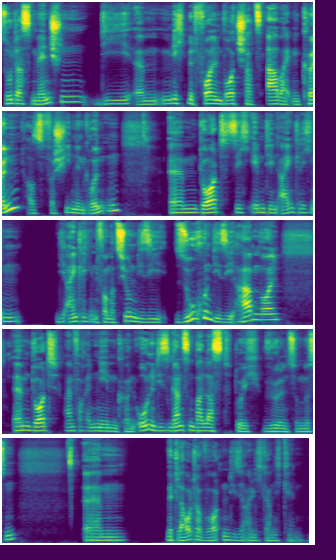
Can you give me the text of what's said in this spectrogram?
so dass Menschen, die ähm, nicht mit vollem Wortschatz arbeiten können, aus verschiedenen Gründen, ähm, dort sich eben den eigentlichen, die eigentlichen Informationen, die sie suchen, die sie haben wollen, ähm, dort einfach entnehmen können, ohne diesen ganzen Ballast durchwühlen zu müssen, ähm, mit lauter Worten, die sie eigentlich gar nicht kennen.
